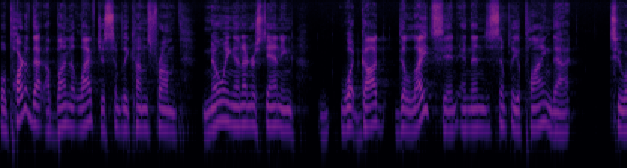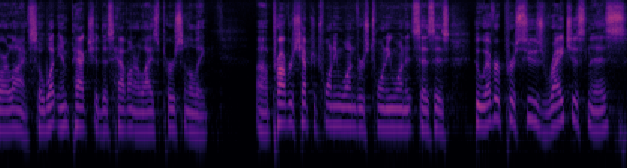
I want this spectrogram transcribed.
Well, part of that abundant life just simply comes from knowing and understanding what God delights in and then simply applying that to our lives. So, what impact should this have on our lives personally? Uh, Proverbs chapter 21, verse 21, it says this Whoever pursues righteousness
